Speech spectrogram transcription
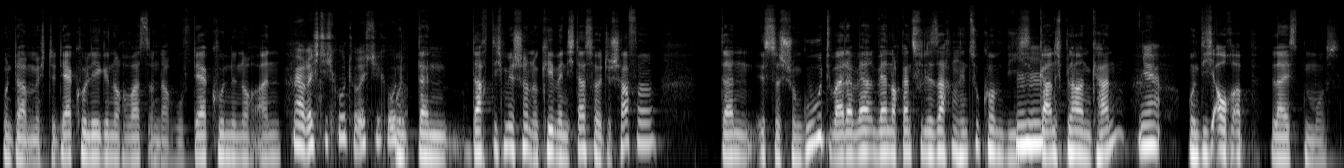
und da möchte der Kollege noch was und da ruft der Kunde noch an. Ja, richtig gut, richtig gut. Und dann dachte ich mir schon, okay, wenn ich das heute schaffe, dann ist das schon gut, weil da werden, noch ganz viele Sachen hinzukommen, die ich mhm. gar nicht planen kann ja. und die ich auch ableisten muss.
